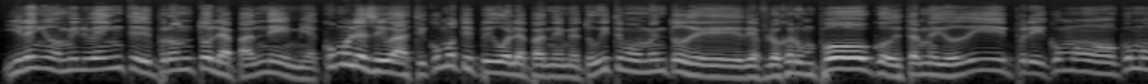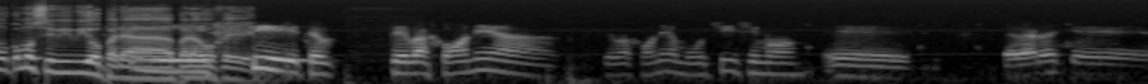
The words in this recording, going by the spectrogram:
y el año 2020 de pronto la pandemia. ¿Cómo la llevaste? ¿Cómo te pegó la pandemia? ¿Tuviste momentos de, de aflojar un poco, de estar medio depre? ¿Cómo, cómo, cómo se vivió para, para vos, Fede? Sí, te, te bajonea, te bajonea muchísimo. Eh, de verdad que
